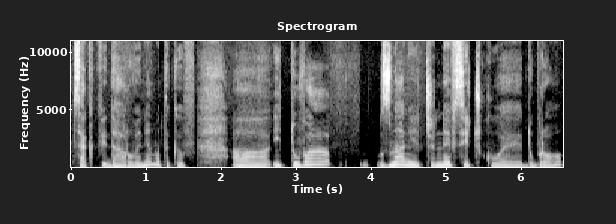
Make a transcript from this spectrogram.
всякакви дарове. Няма такъв. А, и това знание, че не всичко е добро,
